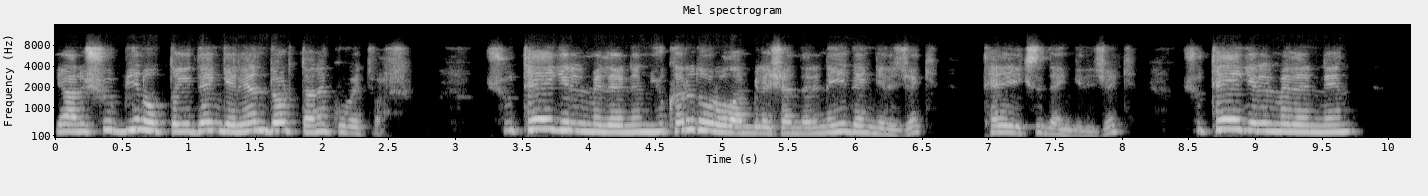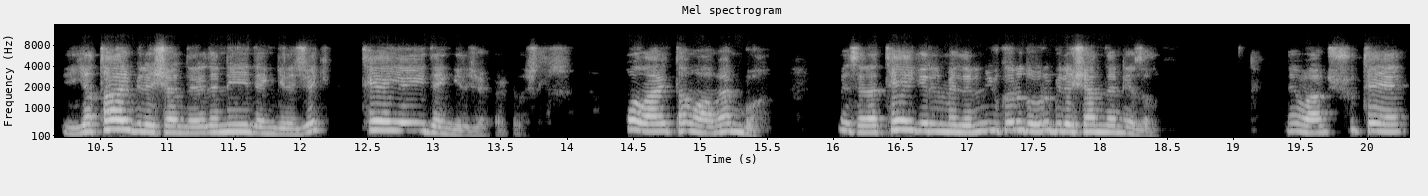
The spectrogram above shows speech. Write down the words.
Yani şu bir noktayı dengeleyen dört tane kuvvet var. Şu T gerilmelerinin yukarı doğru olan bileşenleri neyi dengeleyecek? Tx'i dengeleyecek. Şu T gerilmelerinin yatay bileşenleri de neyi dengeleyecek? Ty'yi dengeleyecek arkadaşlar. Olay tamamen bu. Mesela T gerilmelerinin yukarı doğru bileşenlerini yazalım. Ne var? Şu T,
